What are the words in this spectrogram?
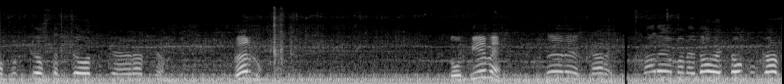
Аз откъснах цялата генерация. Верно. Да отиеме. Не, не, карай. Карай, ама не давай толкова газ.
